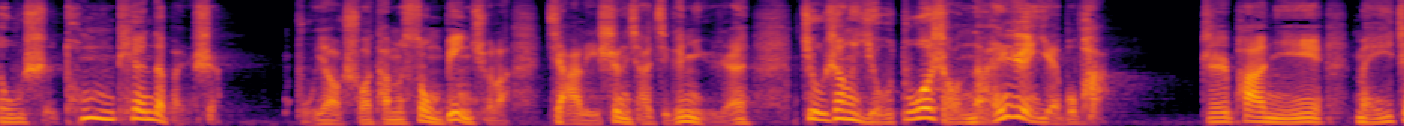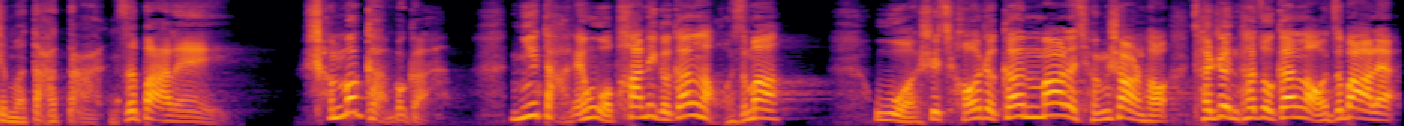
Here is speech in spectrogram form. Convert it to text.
都是通天的本事，不要说他们送病去了，家里剩下几个女人，就让有多少男人也不怕，只怕你没这么大胆子罢了。什么敢不敢？你打量我怕那个干老子吗？我是瞧着干妈的情上头才认他做干老子罢了，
